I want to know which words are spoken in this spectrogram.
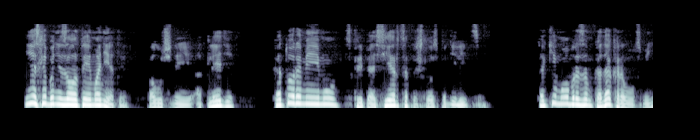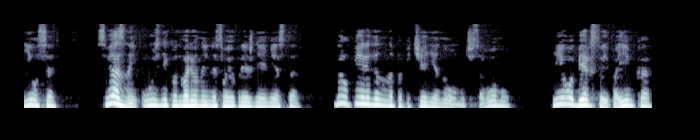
если бы не золотые монеты, полученные от леди которыми ему, скрипя сердце, пришлось поделиться. Таким образом, когда караул сменился, связанный узник, водворенный на свое прежнее место, был передан на попечение новому часовому, и его бегство и поимка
